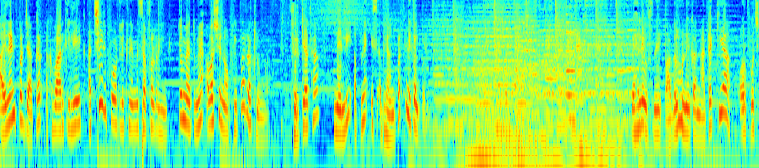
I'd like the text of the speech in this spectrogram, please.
आइलैंड पर जाकर अखबार के लिए एक अच्छी रिपोर्ट लिखने में सफल रही तो मैं तुम्हें अवश्य नौकरी पर रख लूँगा। फिर क्या था? नेली अपने इस अभियान पर निकल पड़ी। पहले उसने पागल होने का नाटक किया और कुछ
